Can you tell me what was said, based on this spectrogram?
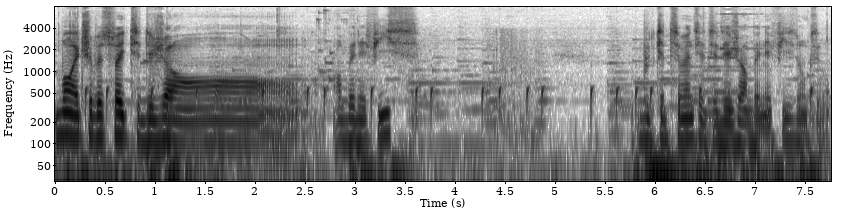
Bon, Edge of Fight c'est déjà en... en bénéfice. Au bout de 4 semaines c'était déjà en bénéfice donc c'est bon.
